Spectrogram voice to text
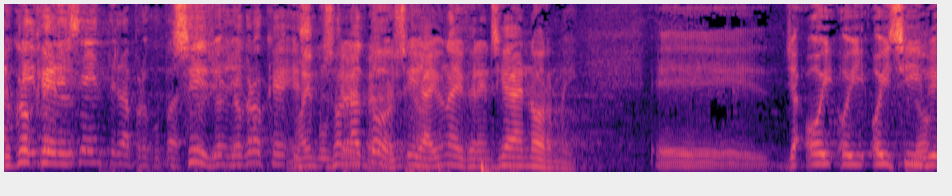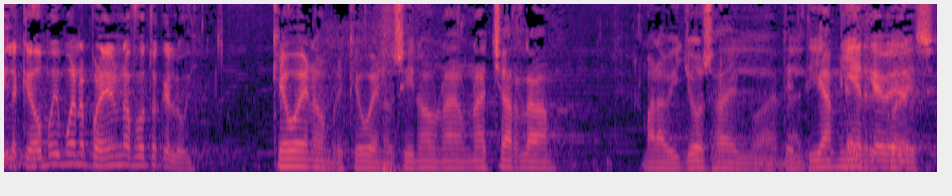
Yo creo que el- entre la preocupación. Sí, yo, yo creo que No es- son las dos, sí, hay una diferencia enorme. Eh, ya, hoy, hoy, hoy sí. No, le quedó muy bueno poner una foto que lo vi. Qué bueno, hombre, qué bueno. Sí, no, una, una charla maravillosa del, del día miércoles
